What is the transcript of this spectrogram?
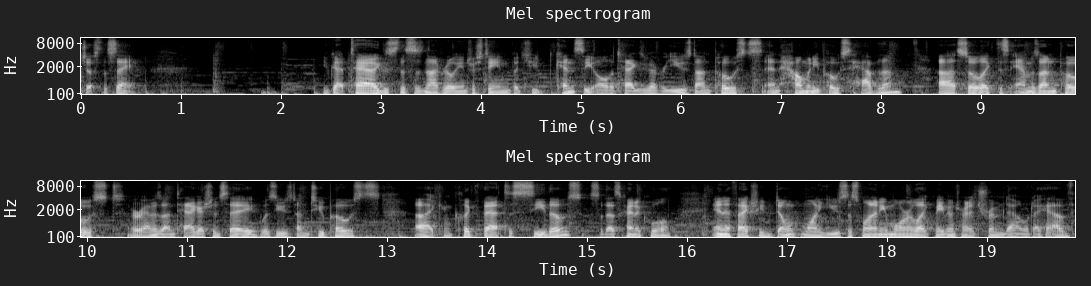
just the same. You've got tags. This is not really interesting, but you can see all the tags you've ever used on posts and how many posts have them. Uh, so like this Amazon post, or Amazon tag I should say, was used on two posts. Uh, I can click that to see those, so that's kind of cool. And if I actually don't want to use this one anymore, like maybe I'm trying to trim down what I have,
